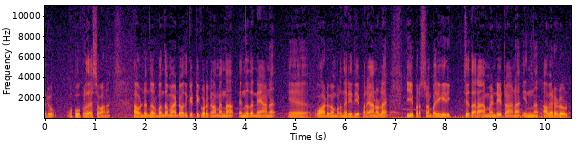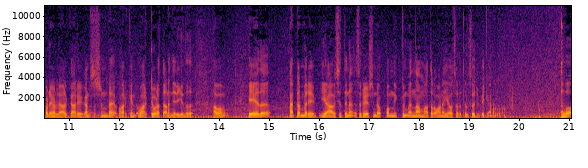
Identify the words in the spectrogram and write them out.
ഒരു ഭൂപ്രദേശമാണ്. അതുകൊണ്ട് നിർബന്ധമായിട്ടും അത് കെട്ടിക്കൊടുക്കണം എന്ന എന്ന് തന്നെയാണ് വാർഡ് മെമ്പർ എന്ന രീതിയിൽ പറയാനുള്ള ഈ പ്രശ്നം പരിഹരിച്ച് തരാൻ വേണ്ടിയിട്ടാണ് ഇന്ന് അവരുടെ ഉൾപ്പെടെയുള്ള ആൾക്കാർ ഈ കൺസ്ട്രക്ഷന്റെ വർക്കിന്റെ വർക്ക് ഇവിടെ തടഞ്ഞിരിക്കുന്നത്. അപ്പം ഏത് അറ്റം വരെയും ഈ ആവശ്യത്തിന് സുരേഷിന്റെ ഒപ്പം നിൽക്കും എന്ന് മാത്രമാണ് ഈ അവസരത്തിൽ സൂചിപ്പിക്കാനുള്ളത്. അപ്പോൾ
